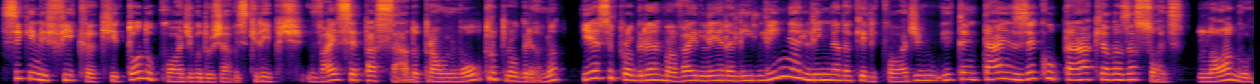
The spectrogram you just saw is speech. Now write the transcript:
Significa que todo o código do JavaScript vai ser passado para um outro programa e esse programa vai ler ali linha a linha daquele código e tentar executar aquelas ações. Logo,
